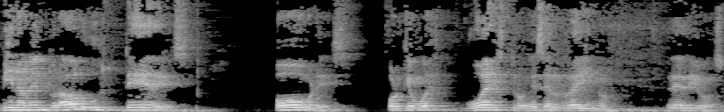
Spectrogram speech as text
bienaventurados ustedes, pobres, porque vuestro es el reino de Dios.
